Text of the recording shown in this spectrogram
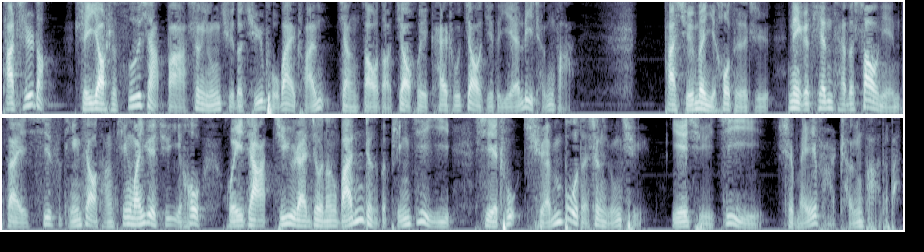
他知道，谁要是私下把圣咏曲的曲谱外传，将遭到教会开除教籍的严厉惩罚。他询问以后得知，那个天才的少年在西斯廷教堂听完乐曲以后，回家居然就能完整的凭记忆写出全部的圣咏曲。也许记忆是没法惩罚的吧。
